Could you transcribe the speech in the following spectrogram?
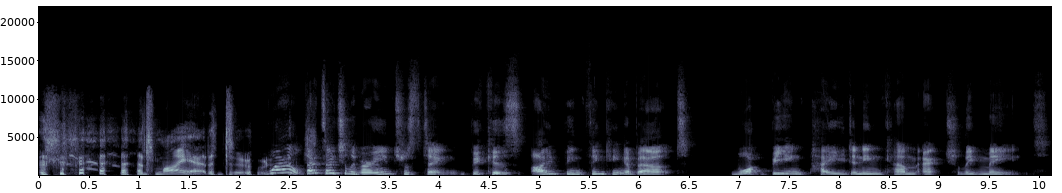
that's my attitude. Well, that's actually very interesting because I've been thinking about what being paid an income actually means.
